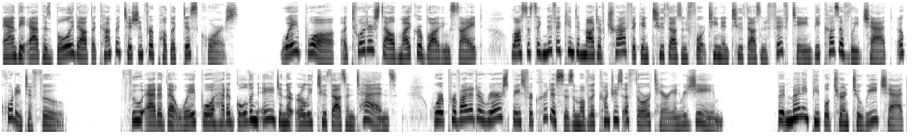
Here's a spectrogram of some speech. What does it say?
and the app has bullied out the competition for public discourse. Weibo, a Twitter style microblogging site, lost a significant amount of traffic in 2014 and 2015 because of WeChat, according to Fu. Fu added that Weibo had a golden age in the early 2010s, where it provided a rare space for criticism of the country's authoritarian regime. But many people turned to WeChat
